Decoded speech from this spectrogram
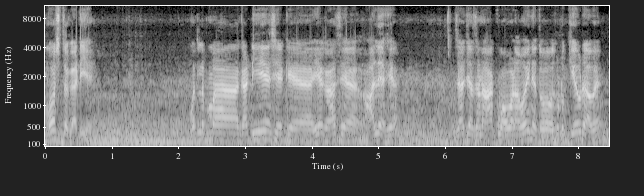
મસ્ત ગાડી છે. મતલબમાં ગાડી એ છે કે એક હાથે હાલે છે. જાજા જણા આંકવાવાળા હોય ને તો થોડું કેવડાવે.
